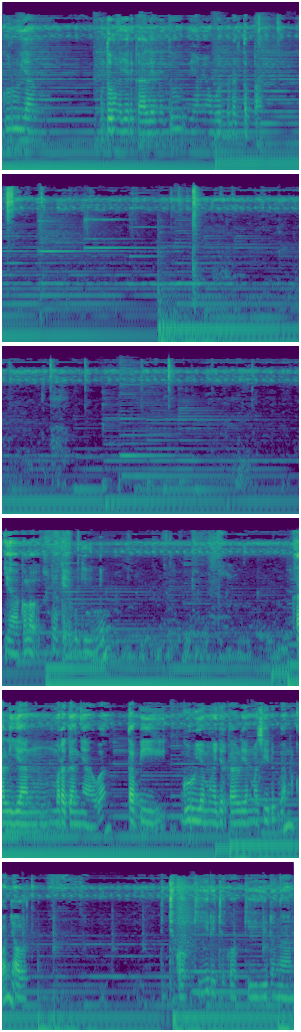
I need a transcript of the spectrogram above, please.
guru yang untuk mengajari kalian itu yang yang benar-benar tepat ya kalau sudah kayak begini kalian meregang nyawa tapi guru yang mengajar kalian masih hidup kan konyol. Dicekoki dicekoki dengan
